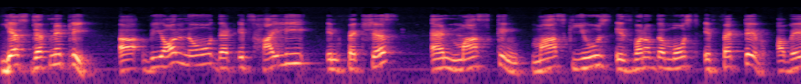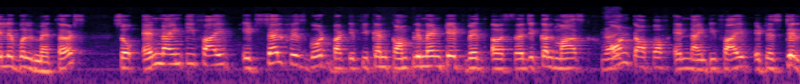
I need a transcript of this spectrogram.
Yes, definitely. Uh, we all know that it's highly infectious and masking, mask use is one of the most effective available methods so N95 itself is good, but if you can complement it with a surgical mask right. on top of N95, it is still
